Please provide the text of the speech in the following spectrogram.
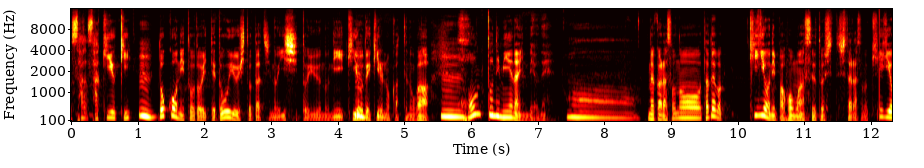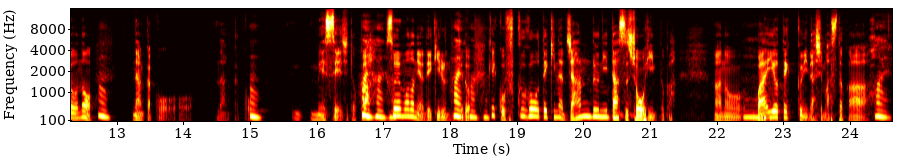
さ先行きうん。どこに届いてどういう人たちの意思というのに寄与できるのかっていうのが、うん。本当に見えないんだよね。だからその例えば企業にパフォーマンスするとししたらその企業のうん。なんかこうなんかこう、うんメッセージとか、はいはいはい。そういうものにはできるんだけど、はいはいはい。結構複合的なジャンルに出す商品とかあのうん。バイオテックに出しますとかはい。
